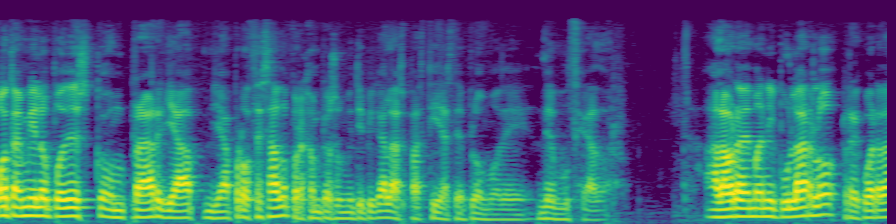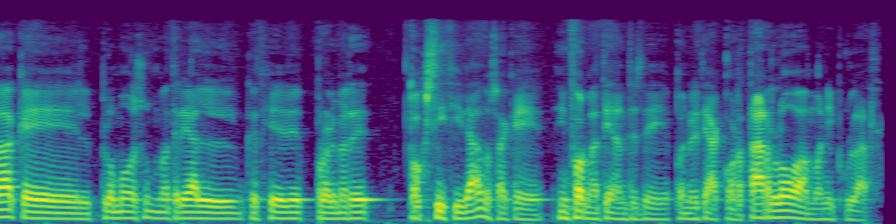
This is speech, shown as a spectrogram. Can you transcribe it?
O también lo puedes comprar ya, ya procesado, por ejemplo, son muy típicas las pastillas de plomo de, de buceador. A la hora de manipularlo, recuerda que el plomo es un material que tiene problemas de toxicidad, o sea que infórmate antes de ponerte a cortarlo o a manipularlo.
